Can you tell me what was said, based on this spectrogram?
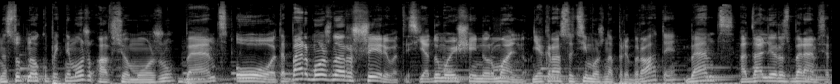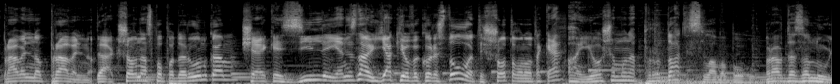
Наступного купити не можу. А все, можу. Бемц. О, тепер можна розширюватись. Я думаю, ще й нормально. Якраз оці можна прибрати. Бемц. А далі розберемося. Правильно? Правильно. Так, що в нас по подарункам? Ще якесь зілля. Я не знаю, як його використовувати. Що то воно таке? А, його ще можна продати, слава Богу. Правда, за нуль.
